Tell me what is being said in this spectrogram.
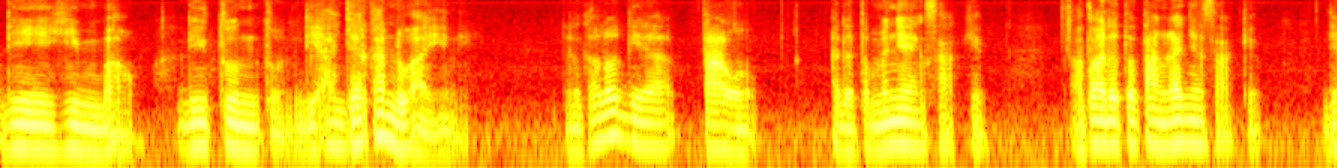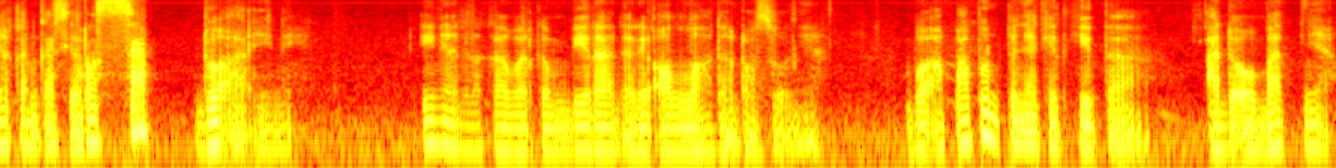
dihimbau, dituntun, diajarkan doa ini. Dan kalau dia tahu ada temennya yang sakit atau ada tetangganya sakit, dia akan kasih resep doa ini. Ini adalah kabar gembira dari Allah dan Rasulnya. Bahwa apa pun penyakit kita, ada obatnya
